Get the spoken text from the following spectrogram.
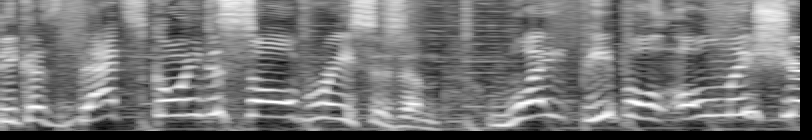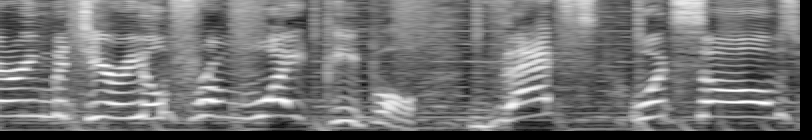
because that's going to solve racism. White people only sharing material from white people. That's what solves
